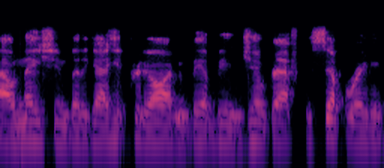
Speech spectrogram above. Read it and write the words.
our nation, but it got hit pretty hard and they're being geographically separated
